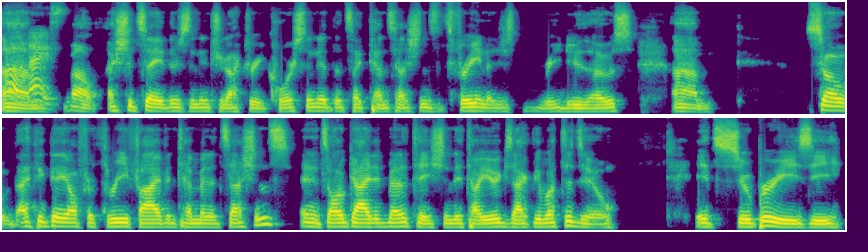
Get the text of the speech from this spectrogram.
Um, Oh, nice. Well, I should say there's an introductory course in it that's like 10 sessions. It's free, and I just redo those. Um, so I think they offer three, five, and 10 minute sessions, and it's all guided meditation. They tell you exactly what to do. It's super easy,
